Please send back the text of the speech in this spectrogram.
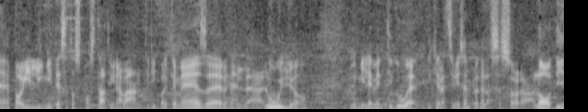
eh, poi il limite è stato spostato in avanti di qualche mese, nel luglio 2022, dichiarazioni sempre dell'assessora Lodi.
